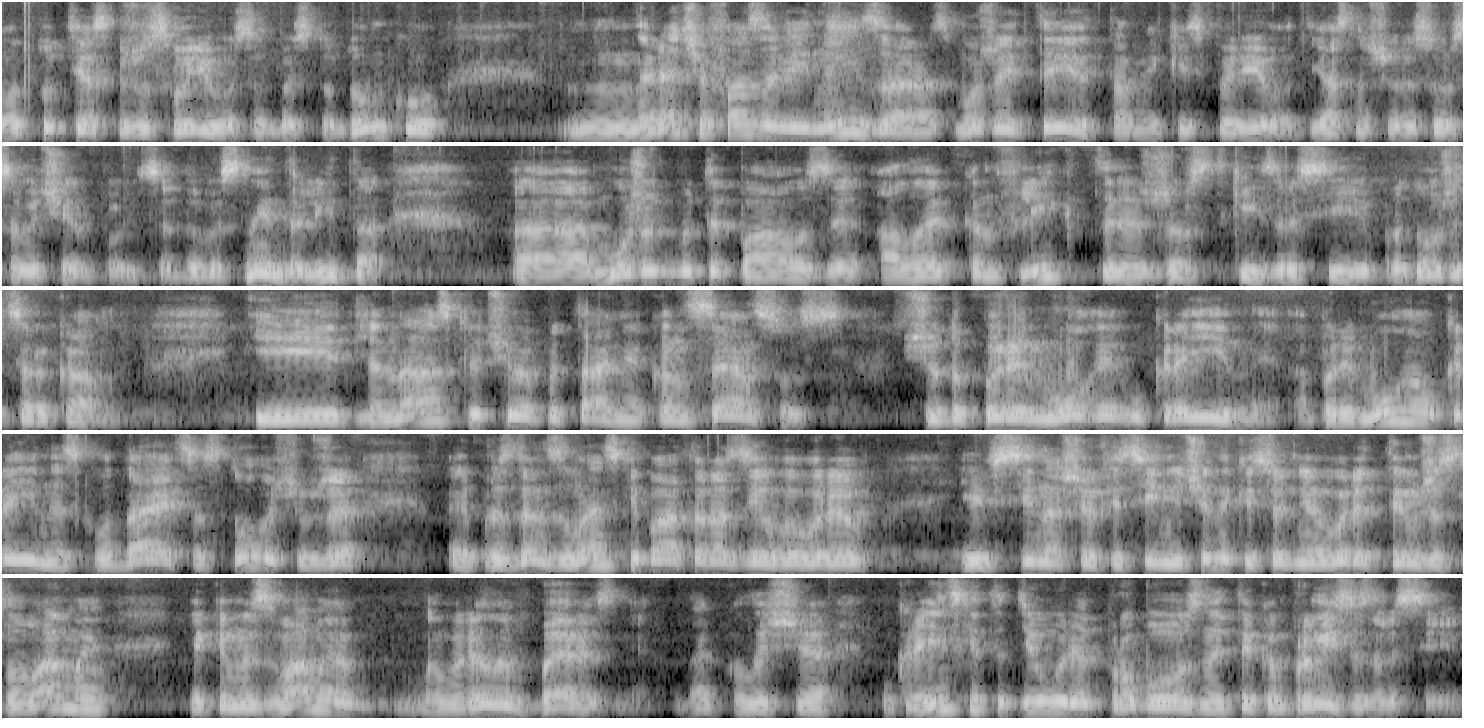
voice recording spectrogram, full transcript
от тут я скажу свою особисту думку. Гаряча фаза війни зараз може йти там якийсь період. Ясно, що ресурси вичерпуються до весни, до літа. Можуть бути паузи, але конфлікт е, жорсткий з Росією продовжиться роками. І для нас ключове питання консенсус щодо перемоги України. А перемога України складається з того, що вже е, президент Зеленський багато разів говорив, і всі наші офіційні чинники сьогодні говорять тим же словами, якими з вами говорили в березні, коли ще український тоді уряд пробував знайти компроміси з Росією.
